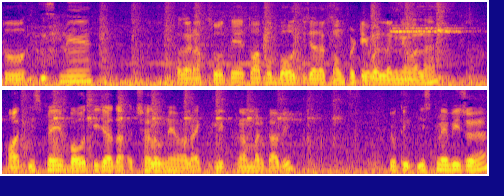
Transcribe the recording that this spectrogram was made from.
तो इसमें अगर आप सोते हैं तो आपको बहुत ही ज़्यादा कंफर्टेबल लगने वाला है और इसमें भी बहुत ही ज़्यादा अच्छा लगने वाला है क्लिक नंबर का भी, क्योंकि इसमें भी जो है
